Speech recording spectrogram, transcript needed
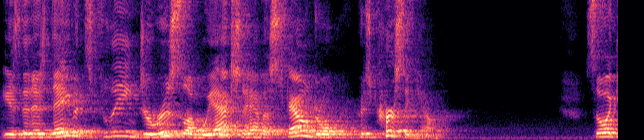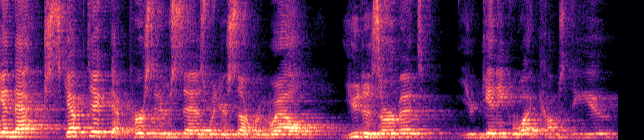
is that as David's fleeing Jerusalem, we actually have a scoundrel who's cursing him. So again, that skeptic, that person who says when you're suffering, well, you deserve it, you're getting what comes to you.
